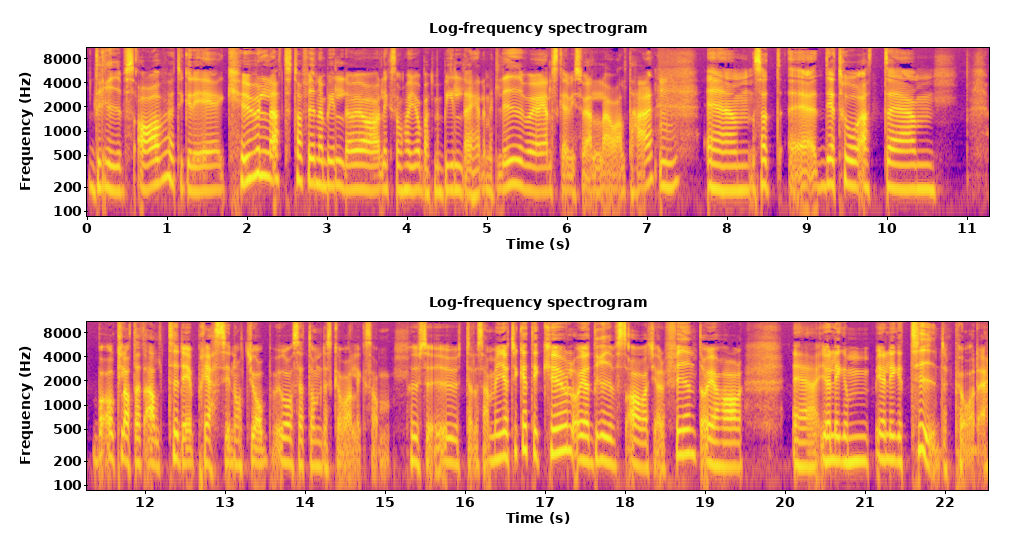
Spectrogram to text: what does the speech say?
drivs av. Jag tycker det är kul att ta fina bilder och jag liksom har jobbat med bilder hela mitt liv och jag älskar visuella och allt det här. Um, så att uh, jag tror att um, och klart att alltid är press i något jobb oavsett om det ska vara liksom hur ser ut eller så. Men jag tycker att det är kul och jag drivs av att göra det fint och jag har eh, jag, lägger, jag lägger tid på det.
